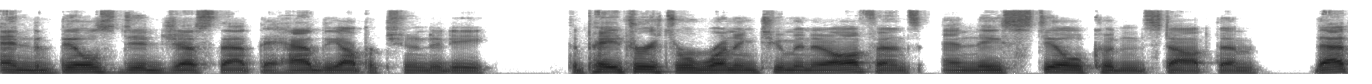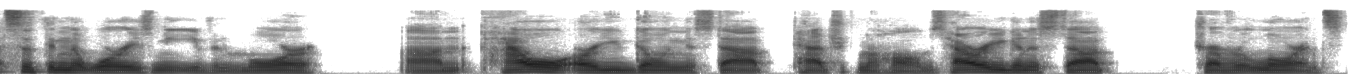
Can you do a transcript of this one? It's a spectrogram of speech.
And the Bills did just that. They had the opportunity. The Patriots were running two minute offense and they still couldn't stop them. That's the thing that worries me even more. Um, how are you going to stop Patrick Mahomes? How are you going to stop Trevor Lawrence?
